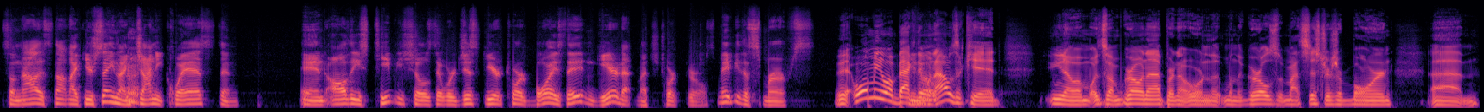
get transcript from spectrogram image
So now it's not like you're saying like Jonny Quest and and all these TV shows that were just geared toward boys. They didn't gear that much toward girls. Maybe the Smurfs. Yeah, well, I mean, well, back You then when? I was a kid, you know, so I'm growing up, or, or when, the, when the girls, my sisters are born. Um,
